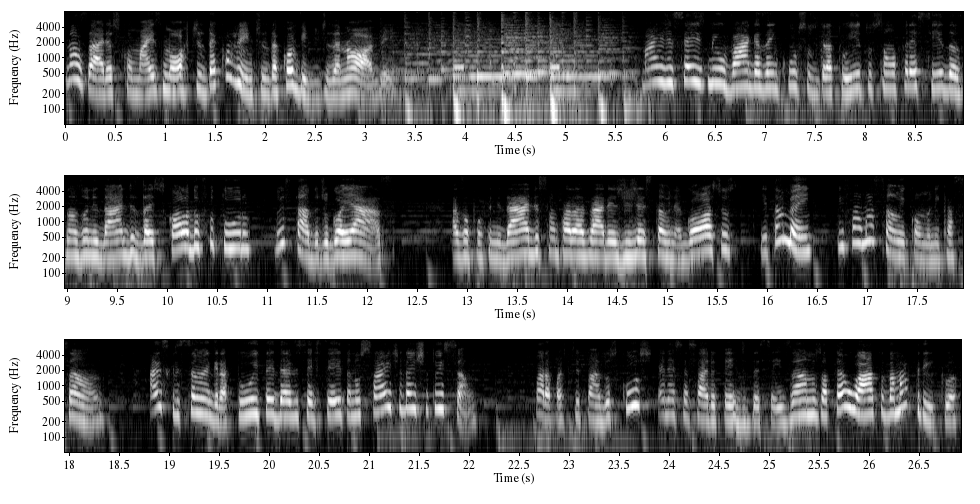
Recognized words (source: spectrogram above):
nas áreas com mais mortes decorrentes da Covid-19. Mais de 6 mil vagas em cursos gratuitos são oferecidas nas unidades da Escola do Futuro do estado de Goiás. As oportunidades são para as áreas de gestão e negócios e também informação e comunicação. A inscrição é gratuita e deve ser feita no site da instituição. Para participar dos cursos, é necessário ter 16 anos até o ato da matrícula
